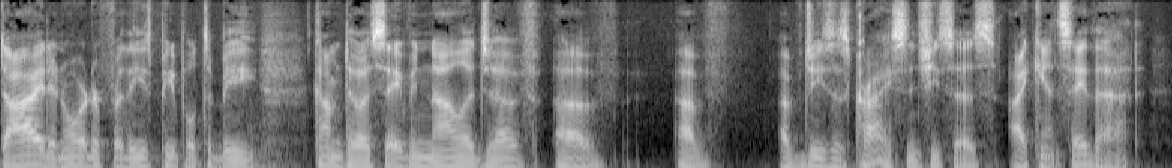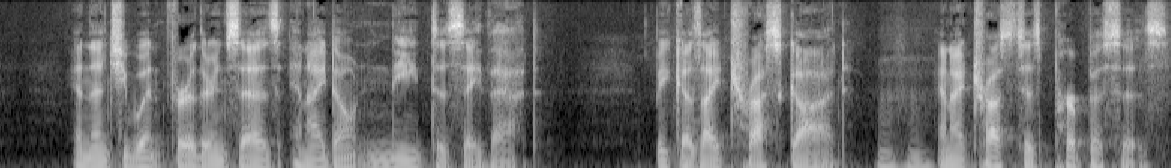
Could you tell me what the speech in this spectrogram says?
died in order for these people to be come to a saving knowledge of of of of Jesus Christ." And she says, "I can't say that." And then she went further and says, and I don't need to say that because I trust God and I trust His purposes.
